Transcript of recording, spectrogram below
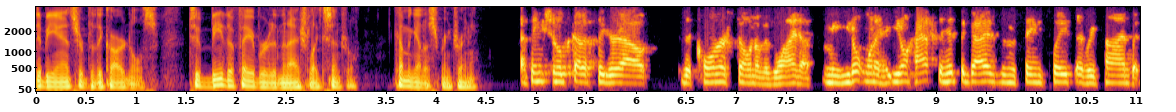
to be answered for the Cardinals to be the favorite in the National League Central coming out of spring training? I think Shildt got to figure out the cornerstone of his lineup. I mean, you don't want to, you don't have to hit the guys in the same place every time, but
